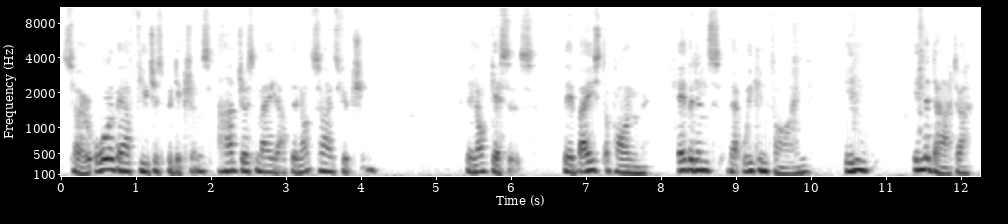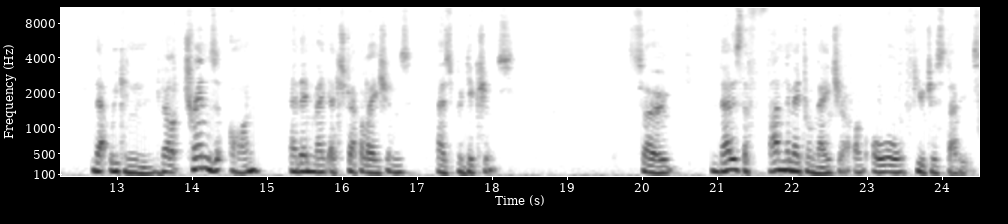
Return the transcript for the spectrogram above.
So all of our futures predictions aren't just made up. They're not science fiction. They're not guesses. They're based upon evidence that we can find in, in the data that we can develop trends on and then make extrapolations as predictions. So that is the fundamental nature of all future studies,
